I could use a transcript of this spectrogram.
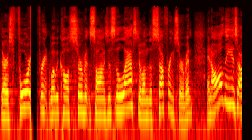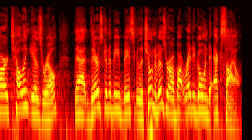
There's four different, what we call servant songs. This is the last of them, the suffering servant. And all these are telling Israel that there's going to be basically the children of Israel are about ready to go into exile.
